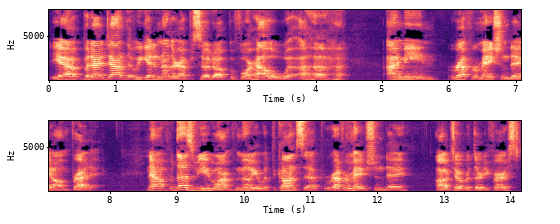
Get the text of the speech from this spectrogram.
Yeah, but I doubt that we get another episode up before Halloween. Uh, I mean, Reformation Day on Friday. Now, for those of you who aren't familiar with the concept, Reformation Day, October 31st,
